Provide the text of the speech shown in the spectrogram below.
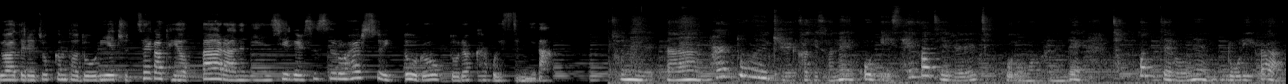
유아들이 조금 더 놀이의 주체가 되었다라는 인식을 스스로 할 수 있도록 노력하고 있습니다. 저는 일단 활동을 계획하기 전에 꼭 이 세 가지를 짚고 넘어가는데 첫 번째로는 놀이가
